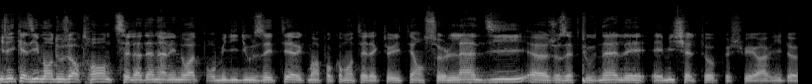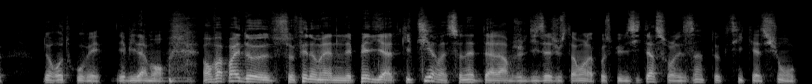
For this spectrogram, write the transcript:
Il est quasiment 12h30, c'est la dernière ligne droite pour Midi 12 été avec moi pour commenter l'actualité en ce lundi. Euh, Joseph Touvenel et, Michel Taub que je suis ravi de, retrouver, évidemment. On va parler de ce phénomène, les pédiatres qui tirent la sonnette d'alarme, je le disais juste avant la pause publicitaire, sur les intoxications au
